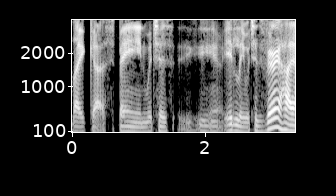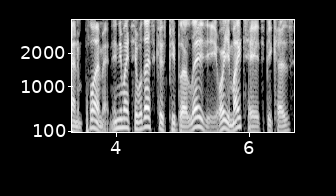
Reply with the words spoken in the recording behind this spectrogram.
like uh, Spain, which is you know, Italy, which is very high unemployment, and you might say, well, that's because people are lazy, or you might say it's because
